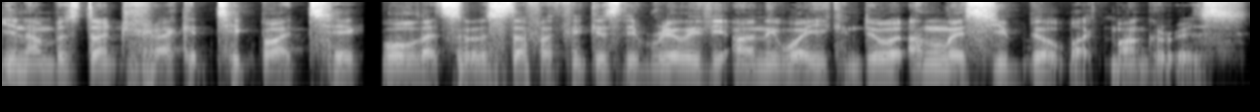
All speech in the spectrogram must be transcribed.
your numbers, don't track it tick by tick. All that sort of stuff, I think, is the, really the only way you can do it, unless you're built like Munger is.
